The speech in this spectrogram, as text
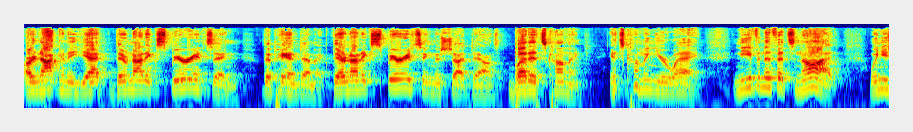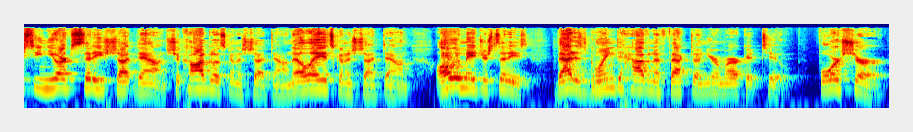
are not going to yet they're not experiencing the pandemic. They're not experiencing the shutdowns, but it's coming. It's coming your way. And even if it's not, when you see New York City shut down, Chicago is going to shut down, LA is going to shut down, all the major cities, that is going to have an effect on your market too, for sure.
